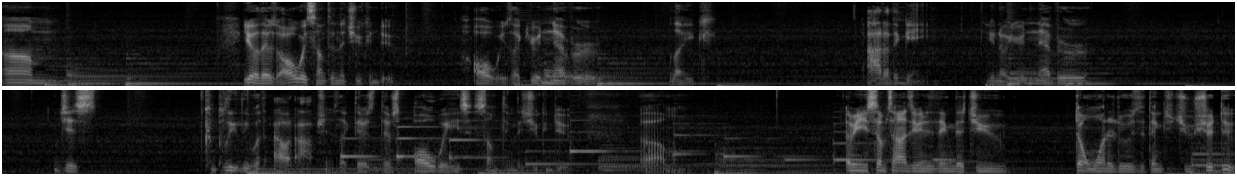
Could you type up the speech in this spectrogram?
Um, yo, there's always something that you can do. Always. Like, you're never, like, out of the game. You know, you're never just completely without options. Like there's there's always something that you can do. Um, I mean, sometimes even the thing that you don't want to do is the thing that you should do.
